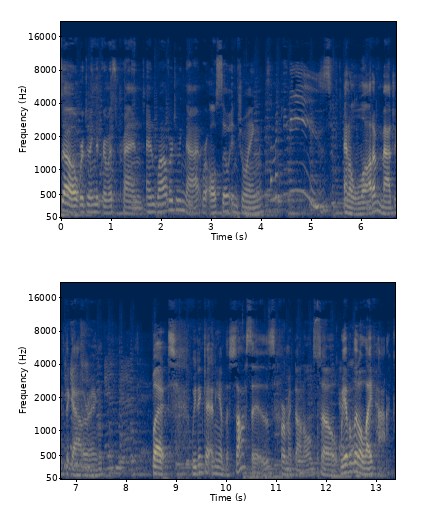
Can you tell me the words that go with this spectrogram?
So we're doing the Grimace trend. And while we're doing that, we're also enjoying some bikinis and a lot of Magic the Gathering. But we didn't get any of the sauces for McDonald's, so we have a little life hack.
